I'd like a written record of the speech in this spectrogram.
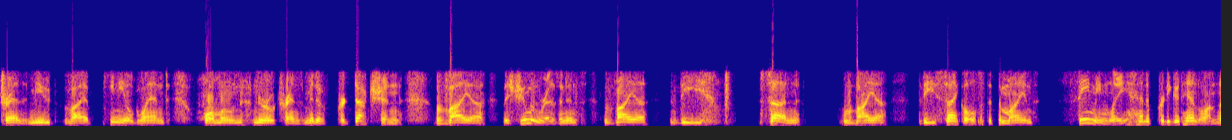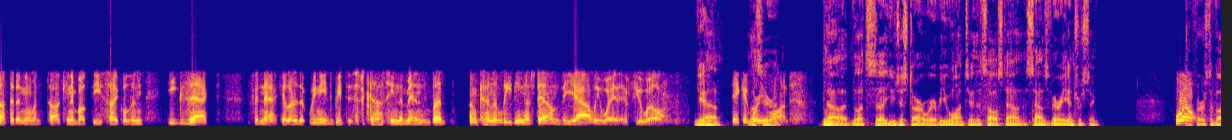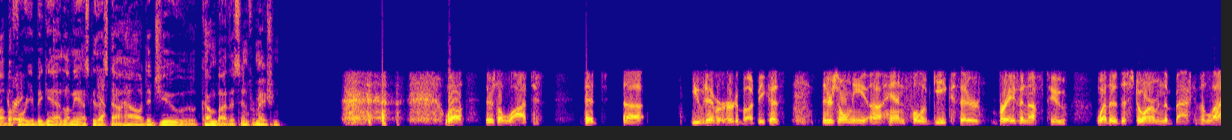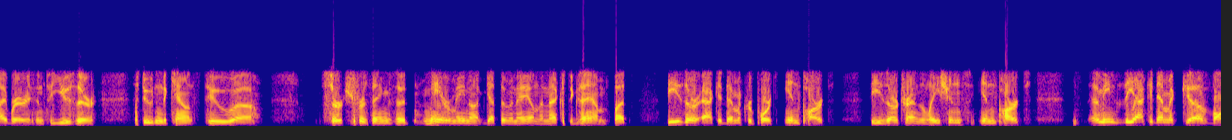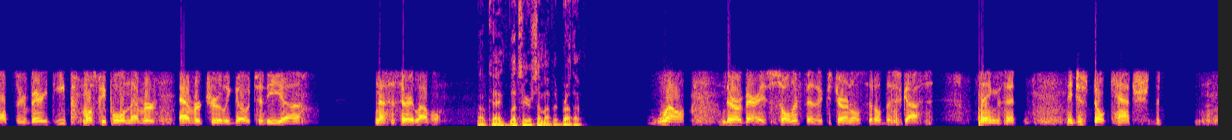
transmute via pineal gland hormone neurotransmitter production via the Schumann resonance via the sun via the cycles that the Mayans seemingly had a pretty good handle on. Not that anyone's talking about these cycles in the exact vernacular that we need to be discussing them in, but I'm kind of leading us down the alleyway, if you will. Yeah. Take it where you it. want. No, let's. Uh, you just start wherever you want to. This all sound, sounds very interesting. Well, First of all, before you begin, let me ask you this now: How did you come by this information? well, there's a lot that uh, you've never heard about because there's only a handful of geeks that are brave enough to weather the storm in the back of the libraries and to use their student accounts to uh, search for things that may or may not get them an A on the next exam. But these are academic reports in part. These are translations in part. I mean, the academic uh, vaults are very deep. Most people will never, ever truly go to the uh, necessary level. Okay, let's hear some of it, brother. Well, there are various solar physics journals that'll discuss things that they just don't catch the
